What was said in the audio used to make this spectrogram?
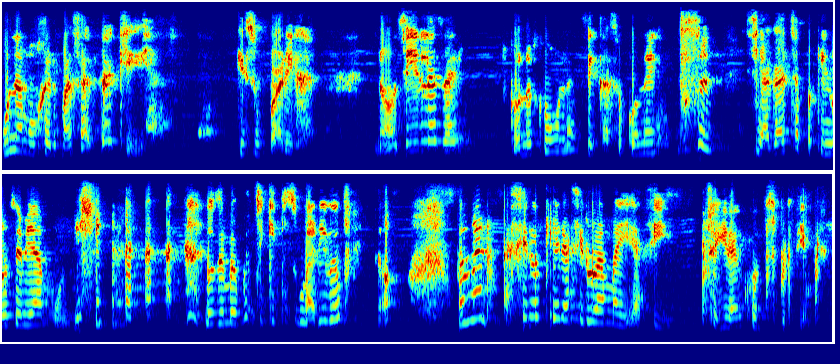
una mujer más alta que, que su pareja. No, sí las hay. Conozco una, se casó con él. se agacha para que no se vea muy. se vea muy chiquito su marido. No. Pues bueno, así lo quiere, así lo ama y así seguirán juntos por siempre.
